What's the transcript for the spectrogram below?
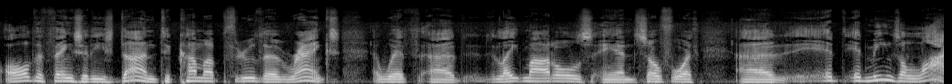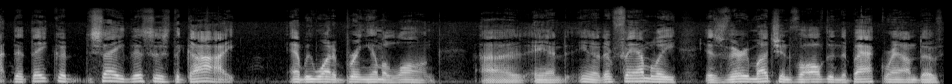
all the things that he's done to come up through the ranks with uh, late models and so forth. Uh, it it means a lot that they could say this is the guy, and we want to bring him along. Uh, and you know their family is very much involved in the background of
